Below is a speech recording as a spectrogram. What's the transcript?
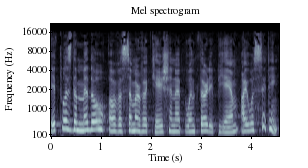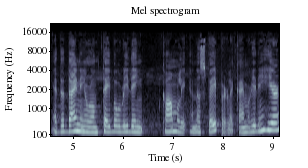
It was the middle of a summer vacation at 1:30 p.m. I was sitting at the dining room table reading calmly a newspaper like I'm reading here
